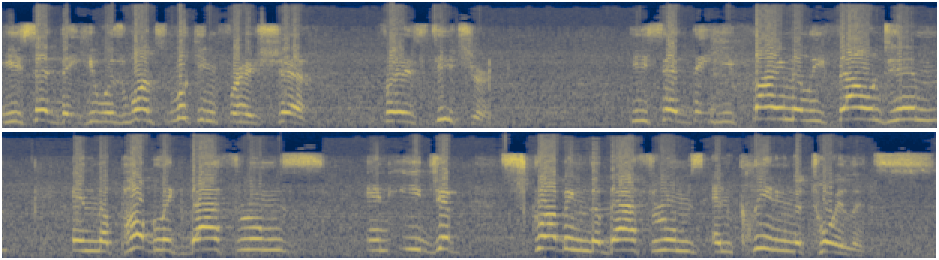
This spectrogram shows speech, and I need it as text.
He said that he was once looking for his sheikh, for his teacher. He said that he finally found him in the public bathrooms in Egypt, scrubbing the bathrooms and cleaning the toilets.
